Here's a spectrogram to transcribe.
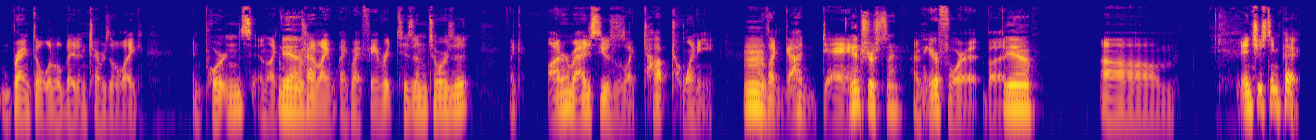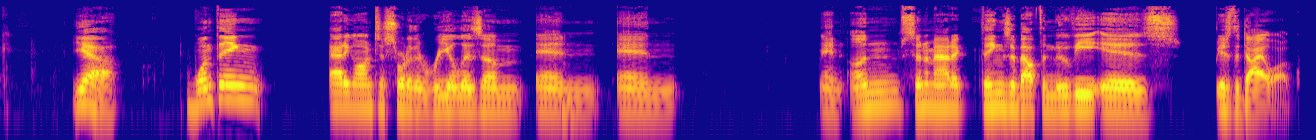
ranked a little bit in terms of like importance and like Yeah. kind of like like my favoritism towards it. Like on Her Majesty was like top twenty. I was like, God dang, interesting I'm here for it. But yeah um, interesting pick. Yeah. One thing adding on to sort of the realism and and and uncinematic things about the movie is is the dialogue.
